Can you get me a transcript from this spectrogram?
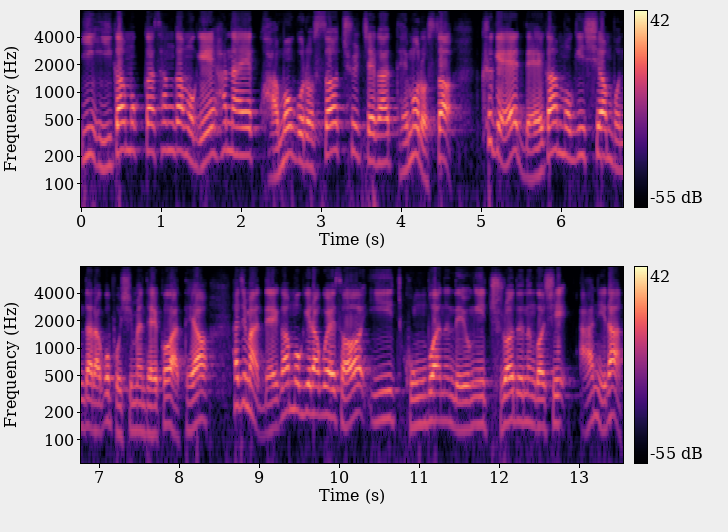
이 2과목과 3과목이 하나의 과목으로서 출제가 됨으로써 크게 네 과목이 시험 본다라고 보시면 될 것 같아요. 하지만 네 과목이라고 해서 이 공부하는 내용이 줄어드는 것이 아니라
